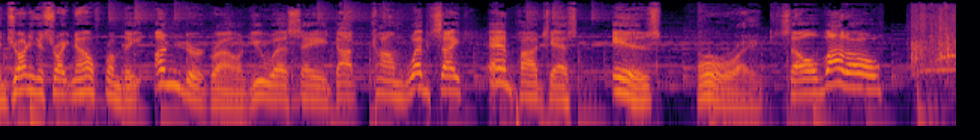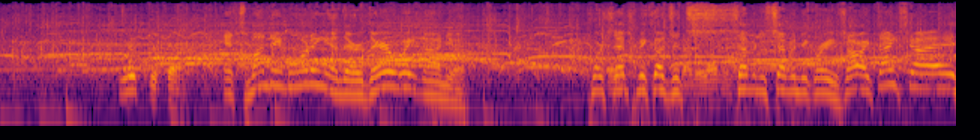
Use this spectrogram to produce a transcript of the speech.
And joining us right now from the undergroundusa.com website and podcast is Frank Salvato. Mr. Frank. It's Monday morning and they're there waiting on you. Of course, that's because it's 77 degrees. All right, thanks, guys.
